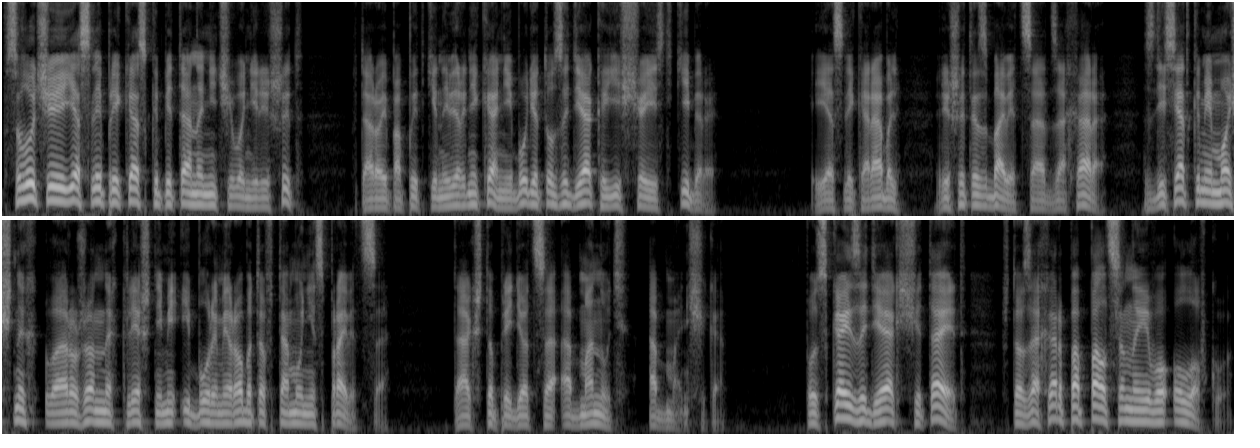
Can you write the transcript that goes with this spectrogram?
В случае, если приказ капитана ничего не решит, второй попытки наверняка не будет, у Зодиака еще есть киберы. Если корабль решит избавиться от Захара, с десятками мощных, вооруженных клешнями и бурами роботов тому не справиться. Так что придется обмануть обманщика. Пускай Зодиак считает, что Захар попался на его уловку.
